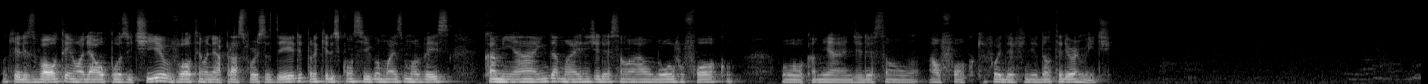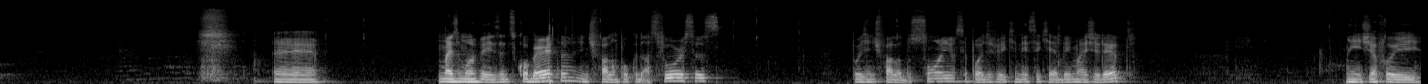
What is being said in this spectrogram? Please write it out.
com que eles voltem a olhar o positivo, voltem a olhar para as forças dele, para que eles consigam mais uma vez caminhar ainda mais em direção ao novo foco, ou caminhar em direção ao foco que foi definido anteriormente. É, mais uma vez, a descoberta, a gente fala um pouco das forças, depois a gente fala do sonho, você pode ver que nesse aqui é bem mais direto. A gente já foi,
